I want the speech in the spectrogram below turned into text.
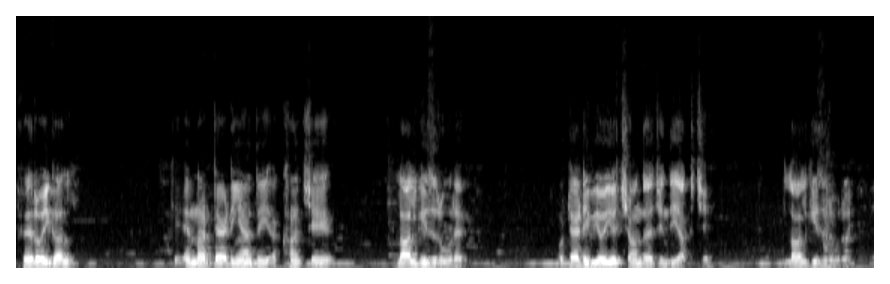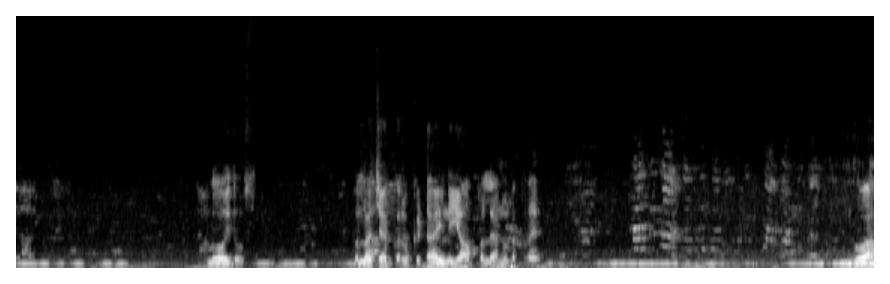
ਫਿਰ ਹੋਈ ਗੱਲ ਕਿ ਇਹਨਾਂ ਟੈਡੀਆਂ ਦੀ ਅੱਖਾਂ 'ਚ ਲਾਲਗੀ ਜ਼ਰੂਰ ਹੈ। ਉਹ ਟੈਡੀ ਵੀ ਉਹੀ ਅੱਛਾ ਹੁੰਦਾ ਜਿੰਦੀ ਅੱਖ 'ਚ। ਲਾਲਗੀ ਜ਼ਰੂਰ ਹੋਈ ਲੋ ਜੀ ਦੋਸਤੋ ਪੱਲਾ ਚੈੱਕ ਕਰੋ ਕਿੱਡਾ ਹੀ ਨਿਆਬ ਪੱਲਿਆਂ ਨੂੰ ਲੱਗ ਰਿਹਾ ਹੈ ਵਾਹ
